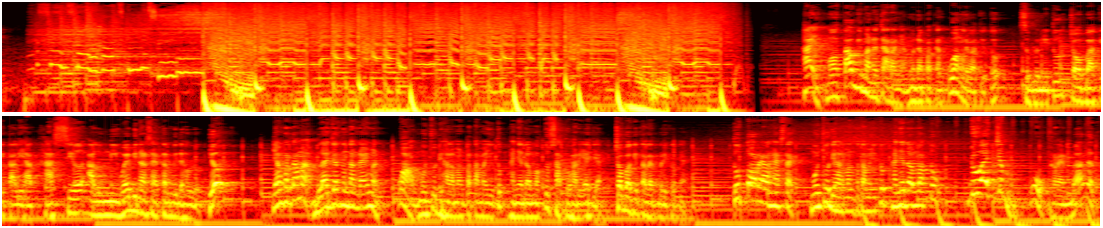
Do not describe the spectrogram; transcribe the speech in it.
Hai, mau tahu gimana caranya mendapatkan uang lewat YouTube? Sebelum itu, coba kita lihat hasil alumni webinar saya terlebih dahulu. Yuk! Yang pertama, belajar tentang diamond. Wow, muncul di halaman pertama YouTube hanya dalam waktu satu hari aja. Coba kita lihat berikutnya. Tutorial hashtag muncul di halaman pertama YouTube hanya dalam waktu 2 jam. Wow, keren banget.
